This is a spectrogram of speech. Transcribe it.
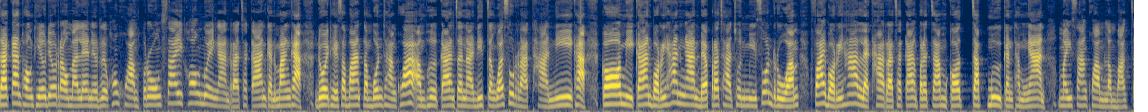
จากการท่องเที่ยวเดี๋ยวเรามาแลในเรื่องของความโปร่งใสของหน่วยงานราชการกันมั่งค่ะ โดยเทศบาลตำบลทางขว้าอำเภอการจนาดิษจังหวัดสุราษฎร์ธานีค่ะ ก็มีการบริหารงานแบบประชาชนมีส่วนรวม ฝ่ายบริหารและข้าราชการประจำก็จับมือกันทำงาน ไม่สร้างความลำบากใจ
